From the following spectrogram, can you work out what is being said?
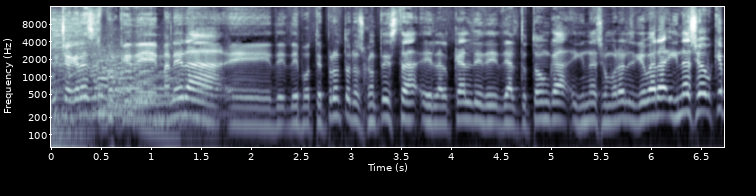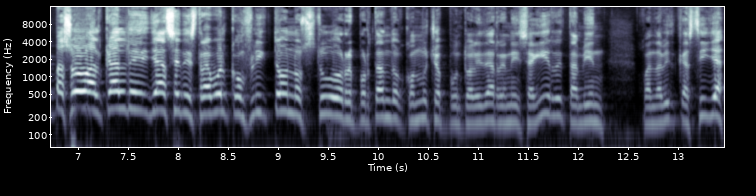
Muchas gracias porque de manera eh, de, de bote pronto nos contesta el alcalde de, Alto Tonga, Ignacio Morales Guevara. Ignacio, ¿qué pasó, alcalde? Ya se destrabó el conflicto, nos estuvo reportando con mucha puntualidad René Aguirre, también Juan David Castilla.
